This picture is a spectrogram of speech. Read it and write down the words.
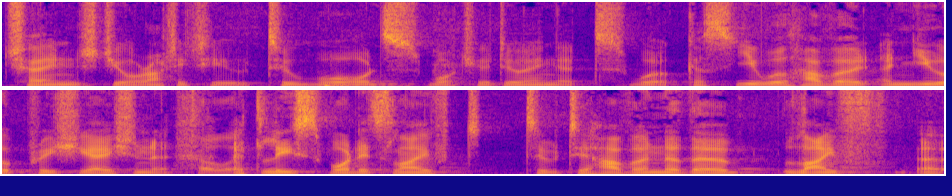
changed your attitude towards what you're doing at work? Because you will have a, a new appreciation, at- Totally. at least what it's like to to have another life uh,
